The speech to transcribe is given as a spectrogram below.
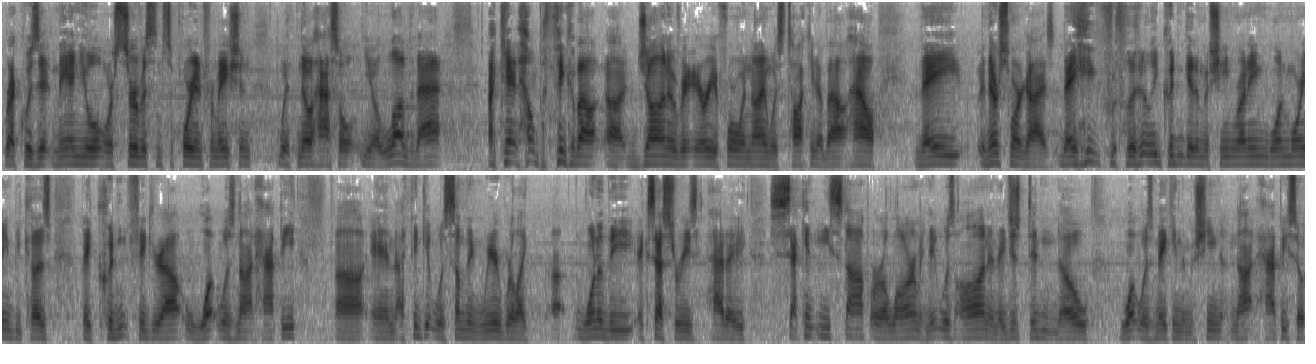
requisite manual or service and support information with no hassle. You know, love that. I can't help but think about uh, John over Area 419 was talking about how they and they're smart guys. They literally couldn't get a machine running one morning because they couldn't figure out what was not happy. Uh, and I think it was something weird where like uh, one of the accessories had a second e-stop or alarm and it was on and they just didn't know what was making the machine not happy. So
